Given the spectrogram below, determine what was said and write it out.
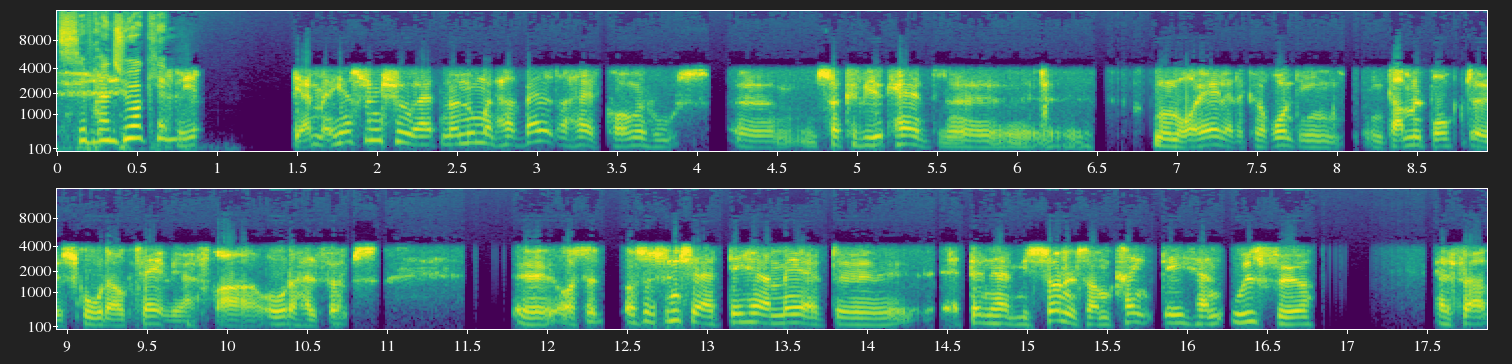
til prins Joachim? Altså, jamen, jeg synes jo, at når nu man har valgt at have et kongehus, øh, så kan vi jo ikke have et, øh, nogle royaler, der kan rundt i en, en gammel brugt øh, Skoda Octavia fra 98. Øh, og, så, og så synes jeg, at det her med, at, øh, at den her misundelse omkring det, han udfører, altså,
